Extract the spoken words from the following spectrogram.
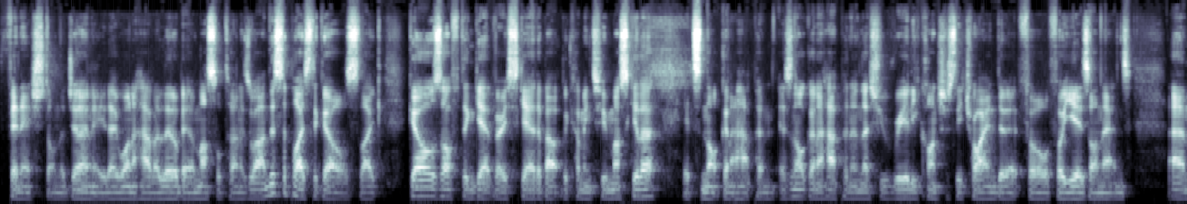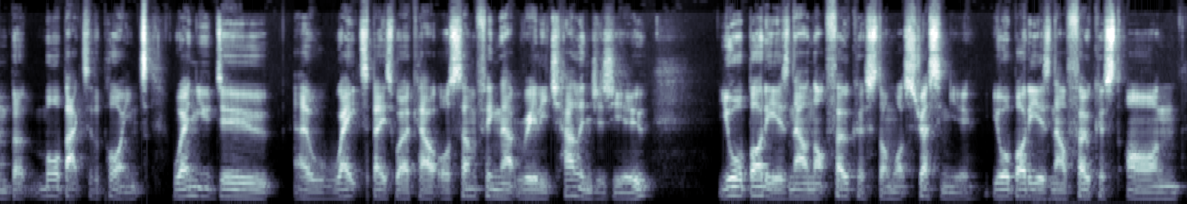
finished on the journey. They want to have a little bit of muscle tone as well. And this applies to girls. Like girls often get very scared about becoming too muscular. It's not going to happen. It's not going to happen unless you really consciously try and do it for for years on end. Um, but more back to the point when you do a weight-based workout or something that really challenges you your body is now not focused on what's stressing you. Your body is now focused on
